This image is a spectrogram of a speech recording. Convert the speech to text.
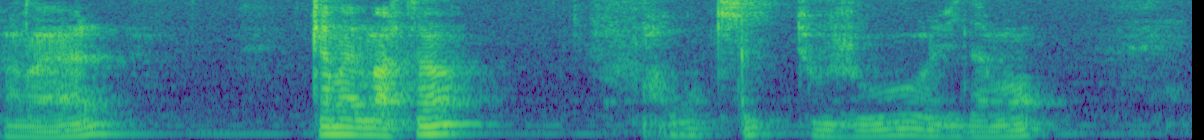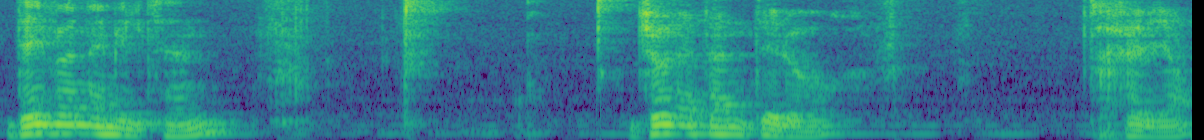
Pas mal. Kamal Martin. Rookie toujours, évidemment. Davon Hamilton. Jonathan Taylor. Très bien.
